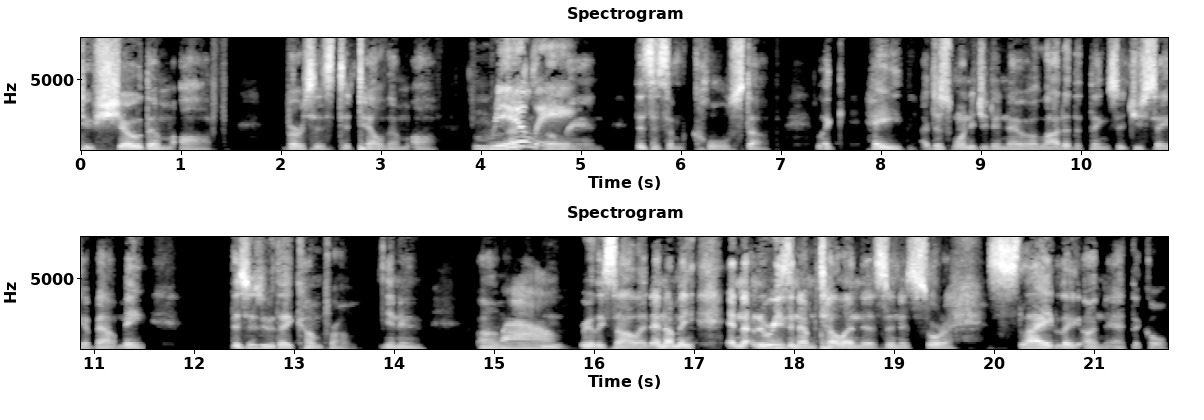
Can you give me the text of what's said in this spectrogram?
to show them off versus to tell them off. And I just Really? man, this is some cool stuff. Like, hey, I just wanted you to know a lot of the things that you say about me. This is who they come from, you know. Um, Wow. mm, really solid. And I mean, and the reason I'm telling this, and it's sort of slightly unethical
